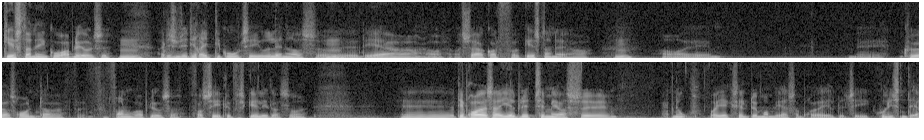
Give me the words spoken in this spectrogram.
gæsterne en god oplevelse. Mm. Og det synes jeg, de er rigtig gode til i udlandet også. Mm. Mm. Øh, det er at, at, at sørge godt for gæsterne og, Mm. Og øh, øh, køre os rundt og f- f- få nogle oplevelser, for at se lidt forskelligt og så. Øh, og det prøver jeg så at hjælpe lidt til med os øh, nu, hvor jeg ikke selv dømmer mere, så prøver jeg at hjælpe lidt til i kulissen der.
